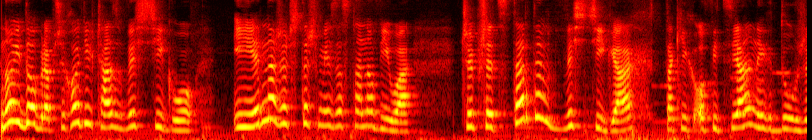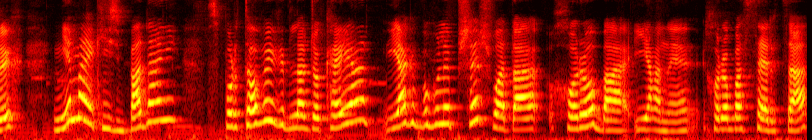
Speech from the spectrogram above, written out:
No i dobra, przychodzi czas wyścigu i jedna rzecz też mnie zastanowiła. Czy przed startem w wyścigach, takich oficjalnych, dużych, nie ma jakichś badań sportowych dla jokeja? Jak w ogóle przeszła ta choroba Jany, choroba serca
